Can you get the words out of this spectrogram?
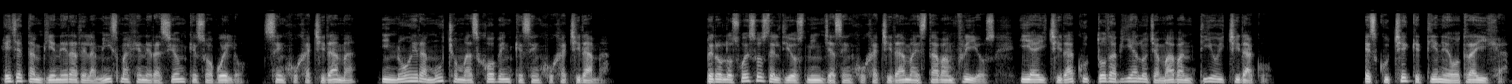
ella también era de la misma generación que su abuelo, Senju Hachirama, y no era mucho más joven que Senju Hachirama. Pero los huesos del dios ninja Senju Hachirama estaban fríos, y a Ichiraku todavía lo llamaban tío Ichiraku. Escuché que tiene otra hija.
